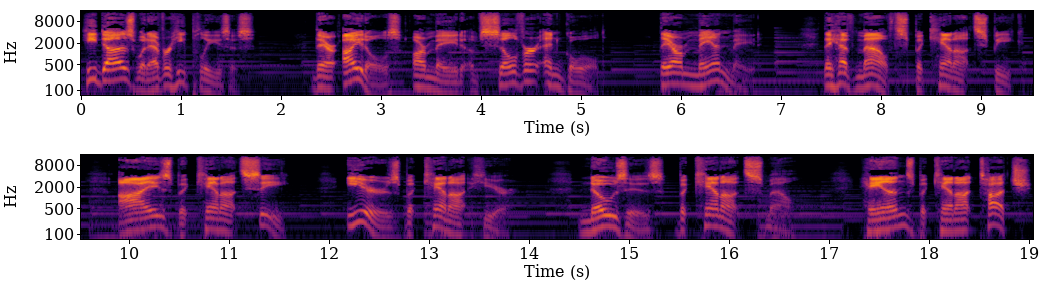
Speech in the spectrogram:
He does whatever he pleases. Their idols are made of silver and gold. They are man made. They have mouths but cannot speak, eyes but cannot see, ears but cannot hear noses but cannot smell, hands but cannot touch,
